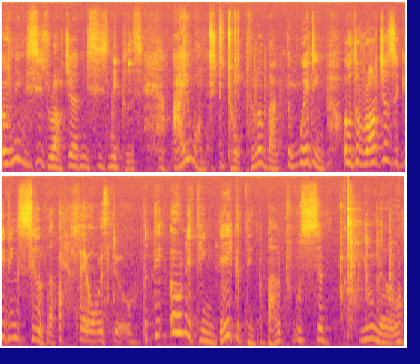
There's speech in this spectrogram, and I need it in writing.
Only Mrs. Roger and Mrs. Nicholas. I wanted to talk to them about the wedding. Oh, the Rogers are giving silver. they always do. But the only thing they could think about was, uh, you know,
